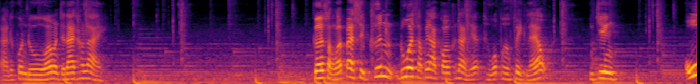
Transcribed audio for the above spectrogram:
อะทุกคนดูว่ามันจะได้เท่าไหร่ เกิน 280 ขึ้นด้วยทรัพยากรขนาดนี้ถือว่าเพอร์เฟกแล้ว จริงๆโอ้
